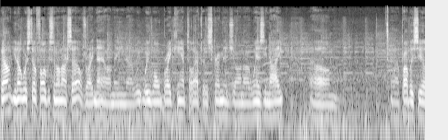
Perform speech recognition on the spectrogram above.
Well, you know we're still focusing on ourselves right now. I mean uh, we, we won't break camp till after the scrimmage on uh, Wednesday night. Um, uh, probably see a,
